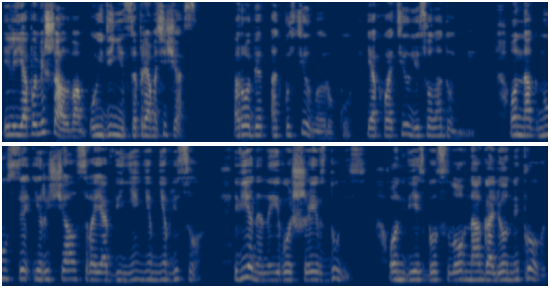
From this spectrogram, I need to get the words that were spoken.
Или я помешал вам уединиться прямо сейчас?» Роберт отпустил мою руку и обхватил лицо ладонями. Он нагнулся и рычал свои обвинения мне в лицо. Вены на его шее вздулись. Он весь был словно оголенный провод.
